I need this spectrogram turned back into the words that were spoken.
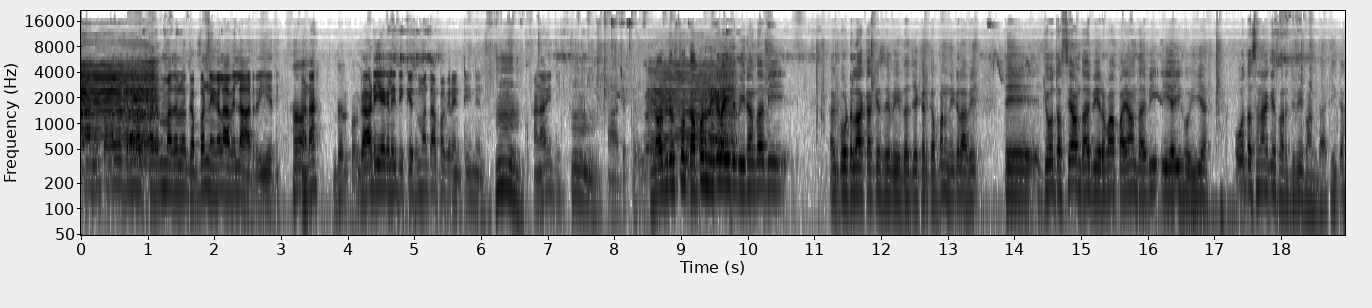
ਤੁਹਾਨੂੰ ਪਤਾ ਜਿੱਦਾਂ ਲੱਤਰ ਮਤਲਬ ਗੱਬਰ ਨਿਕਲ ਆਵੇ ਲਾੜ ਰਹੀ ਇਹਦੀ ਹਾਂ ਹਨਾ? ਬਿਲਕੁਲ। ਗਾੜੀ ਅਗਲੇ ਦੀ ਕਿਸਮਤ ਆਪਾਂ ਗਾਰੰਟੀ ਨਹੀਂ ਦਿੰਦੇ। ਹੂੰ। ਹਨਾ ਵੀਰ ਜੀ? ਹੂੰ। ਆ ਚੱਕਰ। ਲਓ ਵੀ ਦੋਸਤੋ ਗੱਬਣ ਨਿਕਲ ਆਈ ਤੇ ਵੀਰਾਂ ਦਾ ਵੀ ਅ, ਗੁੱਡ ਲਾਕਾ ਕਿਸੇ ਵੀਰ ਦਾ ਜੇਕਰ ਗੱਬਣ ਨਿਕਲ ਆਵੇ ਤੇ ਜੋ ਦੱਸਿਆ ਹੁੰਦਾ ਵੇਰਵਾ ਪਾਇਆ ਹੁੰਦਾ ਵੀ ਏਆਈ ਹੋਈ ਆ ਉਹ ਦੱਸਣਾ ਕਿ ਫਰਜ਼ ਵੀ ਬਣਦਾ ਠੀਕ ਆ?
